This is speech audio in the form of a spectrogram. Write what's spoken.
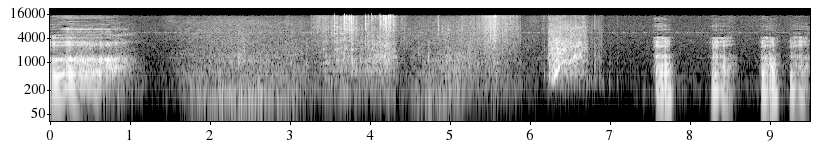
Uh. Uh. Uh. Uh. Uh.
